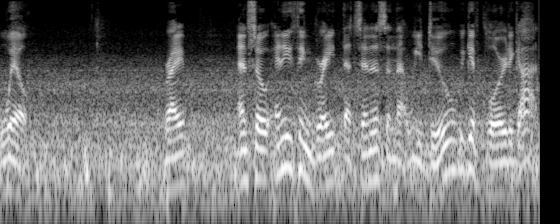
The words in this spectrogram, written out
will right? And so anything great that's in us and that we do, we give glory to God.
